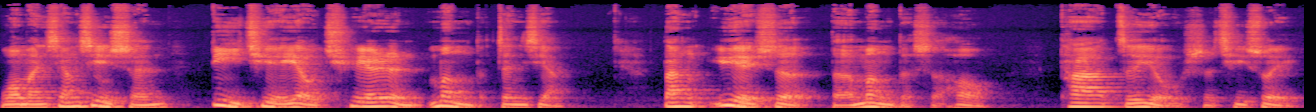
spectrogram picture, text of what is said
我们相信神的确要确认梦的真相。当月色得梦的时候，他只有十七岁，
